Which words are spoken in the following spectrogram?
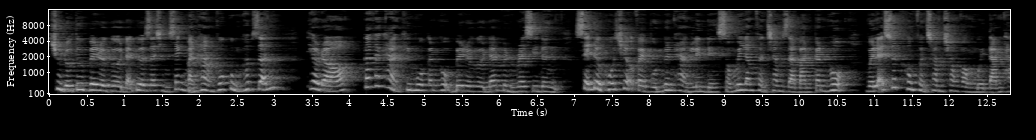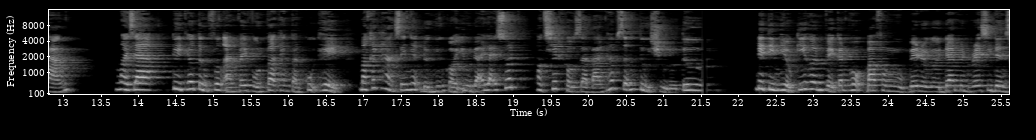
chủ đầu tư BRG đã đưa ra chính sách bán hàng vô cùng hấp dẫn. Theo đó, các khách hàng khi mua căn hộ BRG Diamond Residence sẽ được hỗ trợ vay vốn ngân hàng lên đến 65% giá bán căn hộ với lãi suất 0% trong vòng 18 tháng. Ngoài ra, tùy theo từng phương án vay vốn và thanh toán cụ thể mà khách hàng sẽ nhận được những gói ưu đãi lãi suất hoặc chiết khấu giá bán hấp dẫn từ chủ đầu tư. Để tìm hiểu kỹ hơn về căn hộ 3 phòng ngủ BRG Diamond Residence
